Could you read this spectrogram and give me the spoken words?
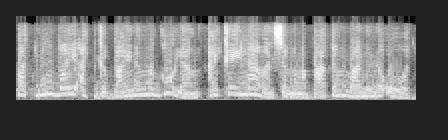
Patnubay at gabay ng magulang ay kailangan sa mga batang manonood.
